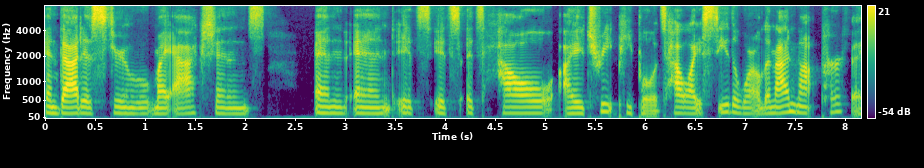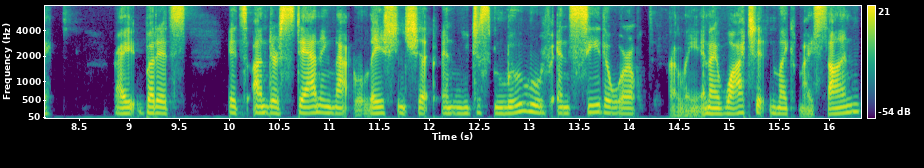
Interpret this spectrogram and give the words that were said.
and that is through my actions. And and it's it's it's how i treat people. It's how i see the world. And i'm not perfect right? But it's it's understanding that relationship. And you just move and see the world differently. And i watch it in like my son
